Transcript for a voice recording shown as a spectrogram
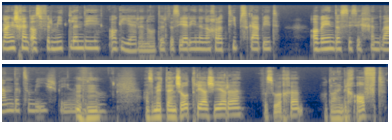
manchmal könnt als Vermittelnde agieren, oder? Dass ihr ihnen nachher Tipps gebt, an wen dass sie sich wenden zum Beispiel. Oder mhm. so. Also wir dann schon reagieren, versuchen, oder eigentlich oft,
